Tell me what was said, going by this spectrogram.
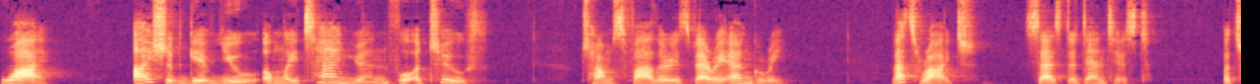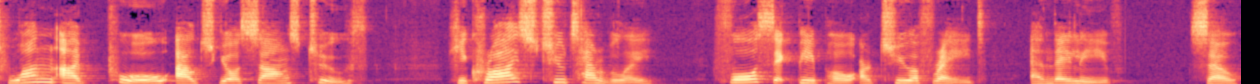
Why? I should give you only ten yuan for a tooth. Tom's father is very angry. That's right, says the dentist. But when I pull out your son's tooth, he cries too terribly. Four sick people are too afraid, and they leave. So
